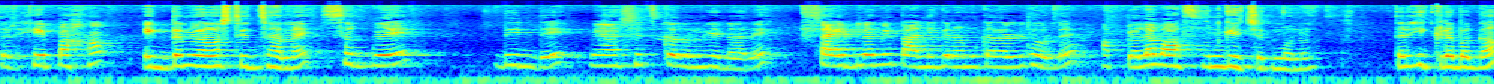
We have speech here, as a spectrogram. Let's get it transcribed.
तर हे पहा एकदम व्यवस्थित झालं आहे सगळे दिंडे मी असेच करून घेणार आहे. साईडला मी पाणी गरम करायला ठेवलं आहे आपल्याला वाफवून घ्यायचेत म्हणून. तर इकडे बघा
